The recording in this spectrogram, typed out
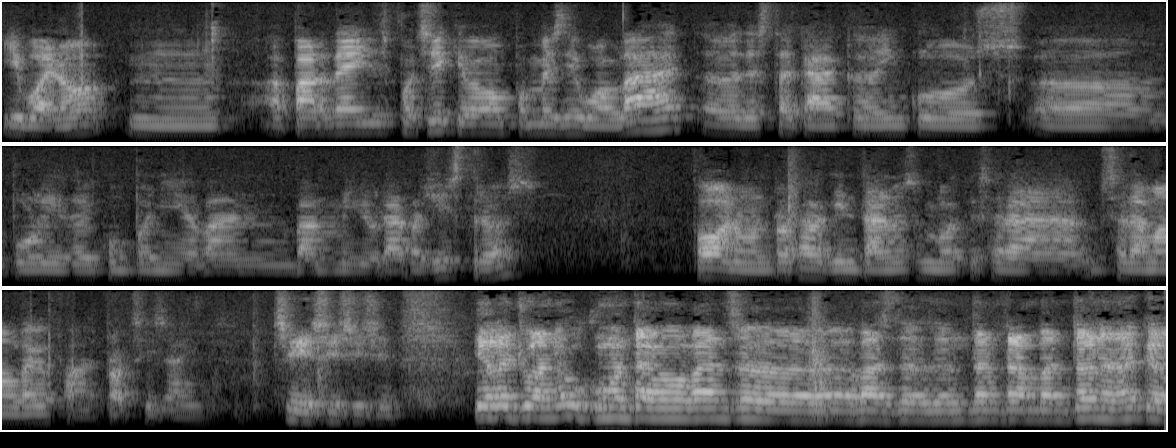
I bueno, mm, a part d'ells pot ser que hi va un poc més d'igualtat, eh, destacar que inclús eh, Pulido i companyia van, van millorar registres, però bueno, en Rafael Quintana sembla que serà, serà mal d'agafar els pròxims anys. Sí, sí, sí, sí. I ara, Joan, ho comentàvem abans, eh, abans de- de- d'entrar en ventana, que,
